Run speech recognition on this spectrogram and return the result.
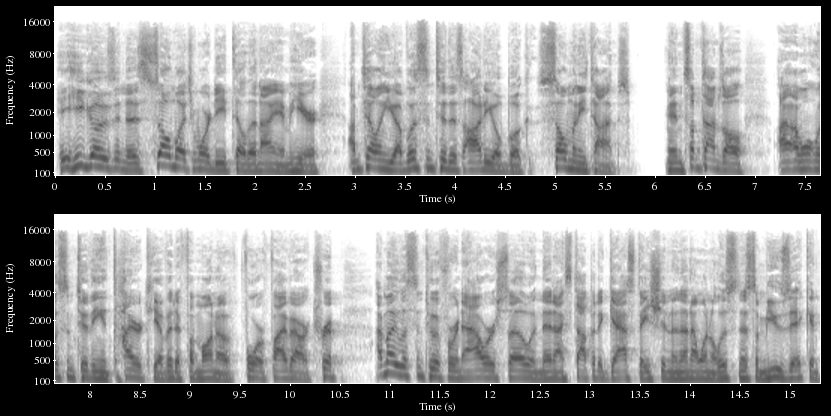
he goes into so much more detail than I am here. I'm telling you, I've listened to this audiobook so many times. And sometimes I'll I won't listen to the entirety of it if I'm on a 4 or 5 hour trip. I might listen to it for an hour or so and then I stop at a gas station and then I want to listen to some music and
